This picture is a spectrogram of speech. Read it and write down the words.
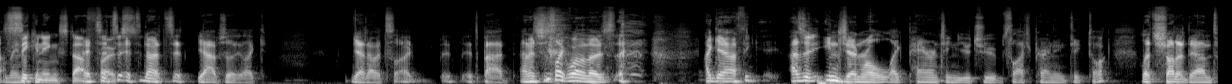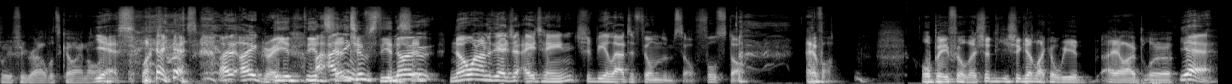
I mean, Sickening stuff, It's, folks. it's it's no, it's it, yeah, absolutely. Like, yeah, no, it's like it, it's bad, and it's just like one of those. Again, I think as a, in general, like parenting YouTube slash parenting TikTok, let's shut it down until we figure out what's going on. Yes, yes, I, I agree. The- the I- I think incentives- the no, incent- no one under the age of eighteen should be allowed to film themselves. Full stop. ever. Or B Phil, they should you should get like a weird AI blur. yeah,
